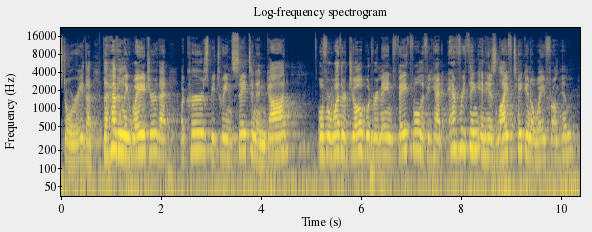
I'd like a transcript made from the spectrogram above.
story, the, the heavenly wager that occurs between Satan and God over whether Job would remain faithful if he had everything in his life taken away from him.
